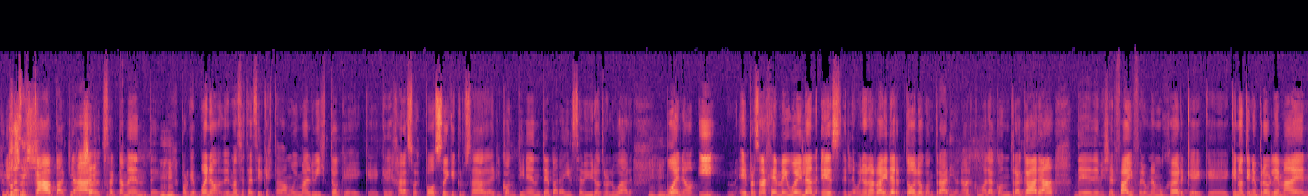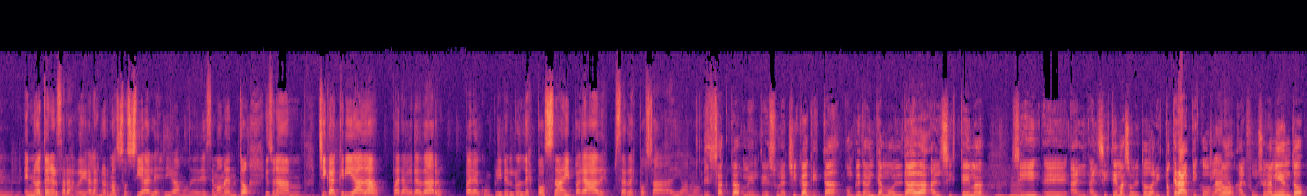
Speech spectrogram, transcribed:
Entonces, ella se escapa, claro, Exacto. exactamente. Porque, bueno, además está decir que estaba muy mal visto que, que- que dejara a su esposo y que cruzara el continente para irse a vivir a otro lugar. Bueno, y el personaje de May Wayland es, el de Winona Ryder, todo lo contrario, ¿no? Es como la contracara de, de Michelle Pfeiffer, una mujer que, que- que no tiene problema en, en no atenerse a las, a las normas sociales, digamos, de, de ese momento. Es una chica criada para agradar, para cumplir el rol de esposa y para des- ser desposada, digamos. Exactamente, es una chica que está completamente amoldada al sistema, ¿sí? Eh, al, al sistema sobre todo aristocrático, Claro. ¿no? Al funcionamiento,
